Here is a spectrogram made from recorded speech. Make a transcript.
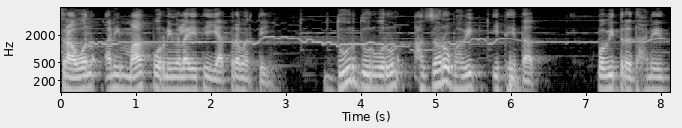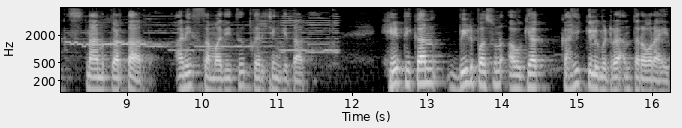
श्रावण आणि माघ पौर्णिमेला येथे यात्रा भरते. दूर दूरवरून हजारो भाविक इथे येतात. पवित्र धाने स्नान करतात आणि समाधीचं दर्शन घेतात. हे ठिकाण बीडपासून अवघ्या काही किलोमीटर अंतरावर आहेत.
